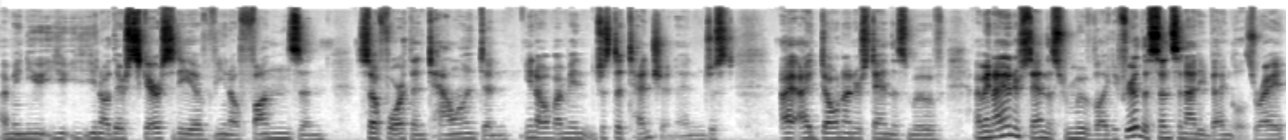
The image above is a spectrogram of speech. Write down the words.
I mean, you you you know, there's scarcity of you know funds and so forth and talent and you know i mean just attention and just I, I don't understand this move. I mean, I understand this move. Like, if you're the Cincinnati Bengals, right?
